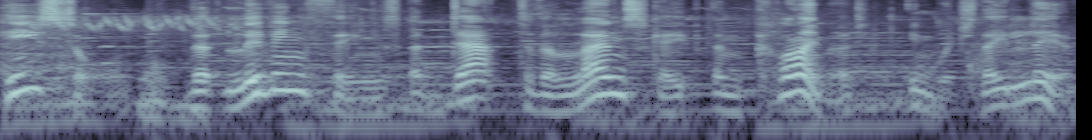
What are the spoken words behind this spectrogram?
He saw that living things adapt to the landscape and climate in which they live.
